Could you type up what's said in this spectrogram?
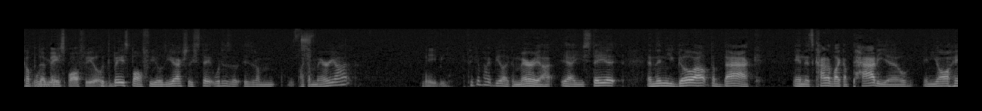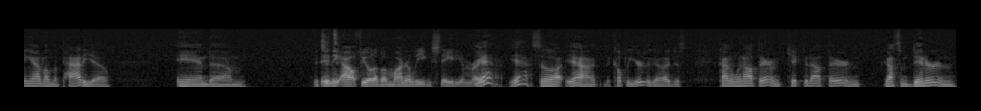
couple The years. baseball field, with the baseball field. You actually stay. What is it? Is it a like a Marriott? maybe. I think it might be like a Marriott. Yeah, you stay at, and then you go out the back, and it's kind of like a patio, and you all hang out on the patio, and um, It's, in the outfield of a minor league stadium, right? yeah, yeah. So uh, yeah, a couple years ago, I just kind of went out there and kicked it out there, and got some dinner and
